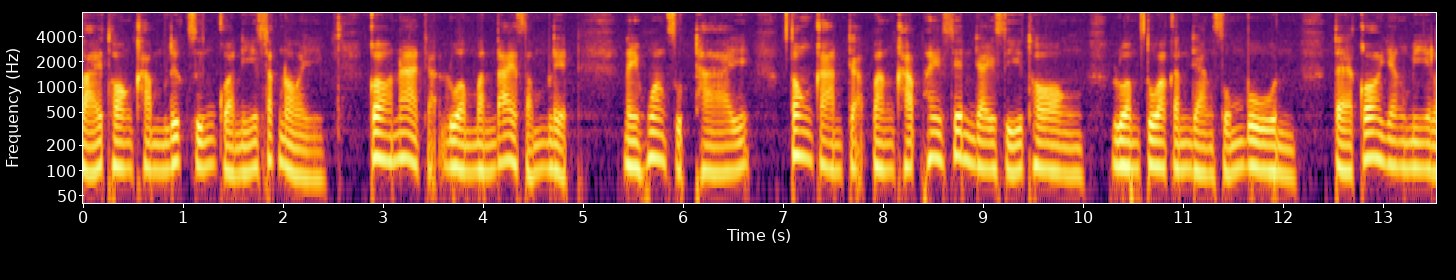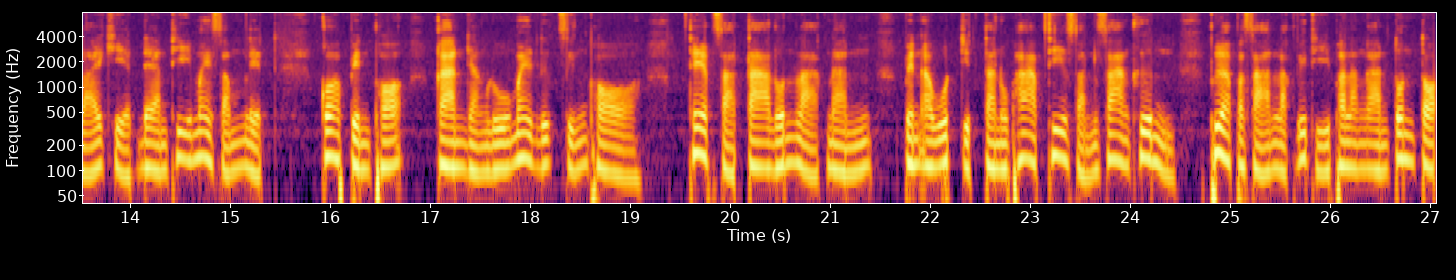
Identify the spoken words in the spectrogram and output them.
สายทองคำลึกซึ้งกว่านี้สักหน่อย ก็น่าจะรวมมันได้สำเร็จ ในห้วงสุดท้าย ต้องการจะบังคับให้เส้นใยสีทอง รวมตัวกันอย่างสมบูรณ์ แต่ก็ยังมีหลายเขตแดนที่ไม่สำเร็จ ก็เป็นเพราะการอย่างรู้ไม่ลึกซึ้งพอ เทพศาสตาล้นหลากนั้น เป็นอาวุธจิตตานุภาพที่สรรสร้างขึ้น เพื่อประสานหลักวิถีพลังงานต้นตอ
